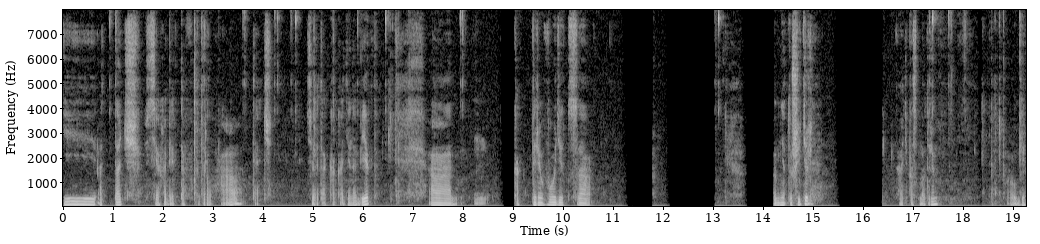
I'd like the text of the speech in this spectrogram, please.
И attach всех объектов. Ctrl A, attach. Все это как один объект. А, переводится огнетушитель давайте посмотрим. Огни.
